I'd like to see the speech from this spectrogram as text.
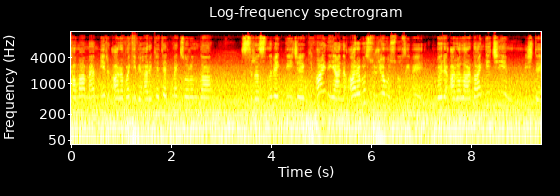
tamamen bir araba gibi hareket etmek zorunda. Sırasını bekleyecek. Aynı yani araba sürüyor musunuz gibi. Böyle aralardan geçeyim işte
